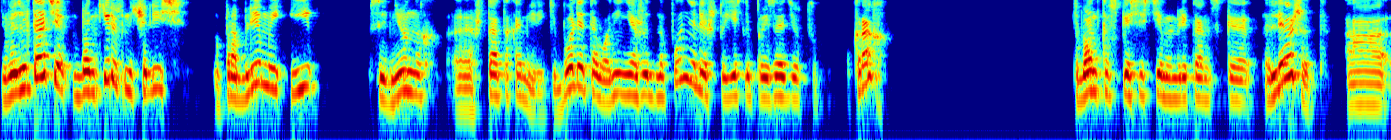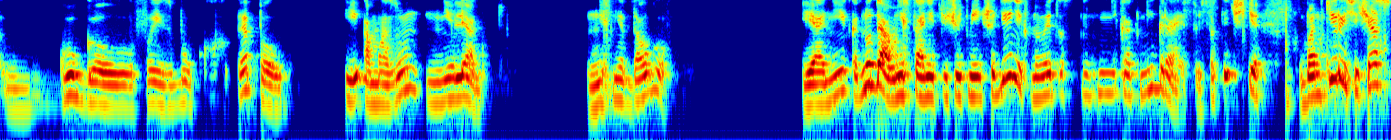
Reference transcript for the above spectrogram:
И в результате банкиров начались проблемы и в Соединенных э, Штатах Америки. Более того, они неожиданно поняли, что если произойдет крах, то банковская система американская ляжет, а Google, Facebook, Apple и Amazon не лягут. У них нет долгов. И они, ну да, у них станет чуть-чуть меньше денег, но это никак не играет. То есть фактически банкиры сейчас,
